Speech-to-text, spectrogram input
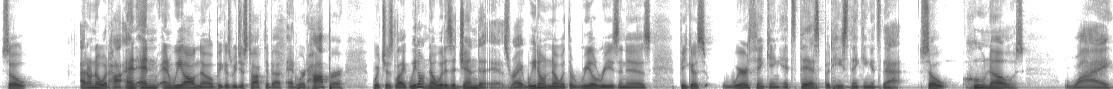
So I don't know what Ho- and and and we all know because we just talked about Edward Hopper, which is like we don't know what his agenda is, right? We don't know what the real reason is because we're thinking it's this, but he's thinking it's that. So who knows why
